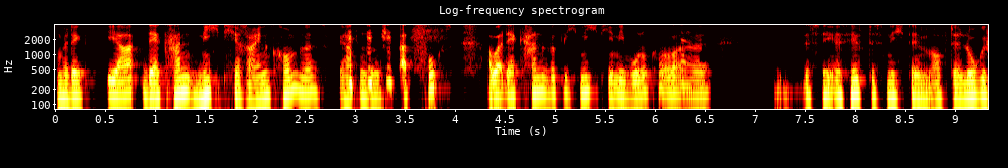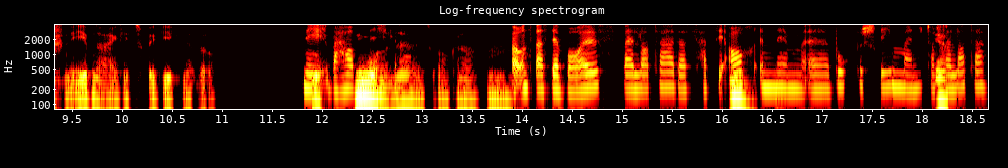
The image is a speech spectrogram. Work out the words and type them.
Und man denkt, ja, der kann nicht hier reinkommen. Ne? Wir hatten so einen Stadtfuchs, aber der kann wirklich nicht hier in die Wohnung kommen. Aber äh, deswegen es hilft es nicht, dem auf der logischen Ebene eigentlich zu begegnen. So. Nee, nicht überhaupt nur, nicht. Genau. Ne, so, genau. Hm. Bei uns war es der Wolf bei Lotta, das hat sie hm. auch in dem äh, Buch beschrieben, meine Tochter ja. Lotta.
